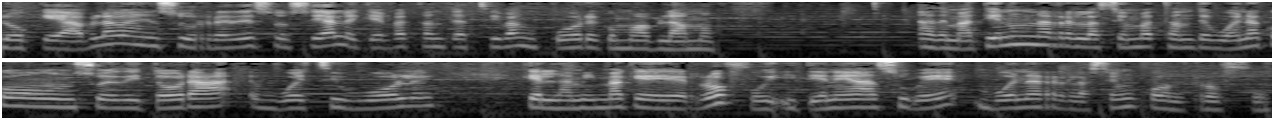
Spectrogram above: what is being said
lo que habla en sus redes sociales, que es bastante activa en Core, como hablamos. Además tiene una relación bastante buena con su editora Westy Wall, que es la misma que Rofu, y tiene a su vez buena relación con Rofu.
